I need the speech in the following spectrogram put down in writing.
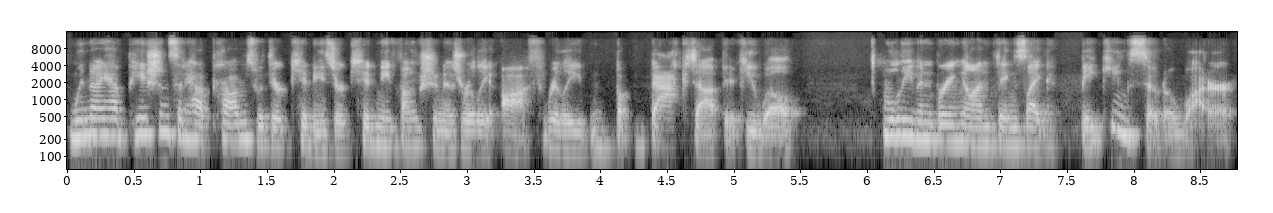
When I have patients that have problems with their kidneys, their kidney function is really off, really b- backed up, if you will We'll even bring on things like baking soda water.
